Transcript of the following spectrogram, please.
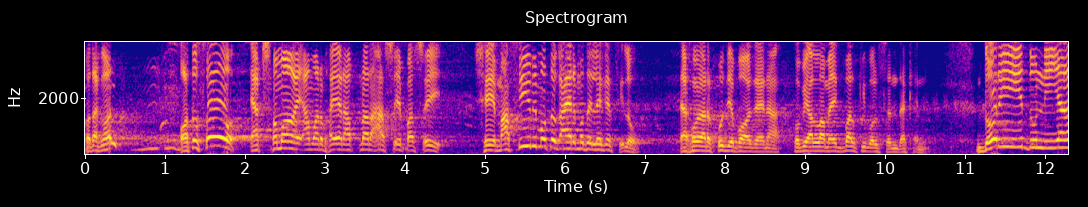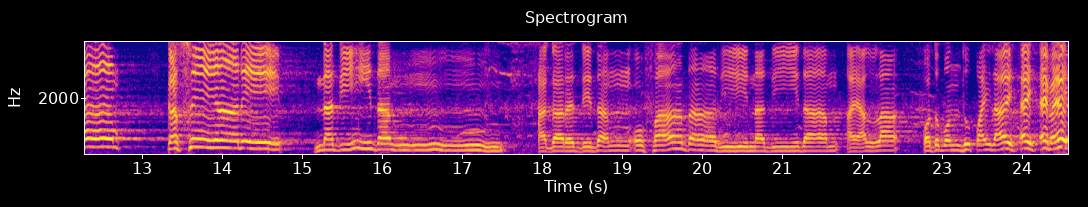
কথা কন? অথচ এক সময় আমার ভাইয়ের আপনার আশেপাশে সে মাসির মতো গায়ের মধ্যে লেগেছিল। এখন আর খুঁজে পাওয়া যায় না। কবি আল্লামা ইকবাল কি বলছেন দেখেন? দরি দুনিয়া কাছে আরে নদীদম আগার দিদাম উফাদারি নদীদাম। আয় আল্লাহ কত বন্ধু পাইলা? এই এই এই ভাই এই,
